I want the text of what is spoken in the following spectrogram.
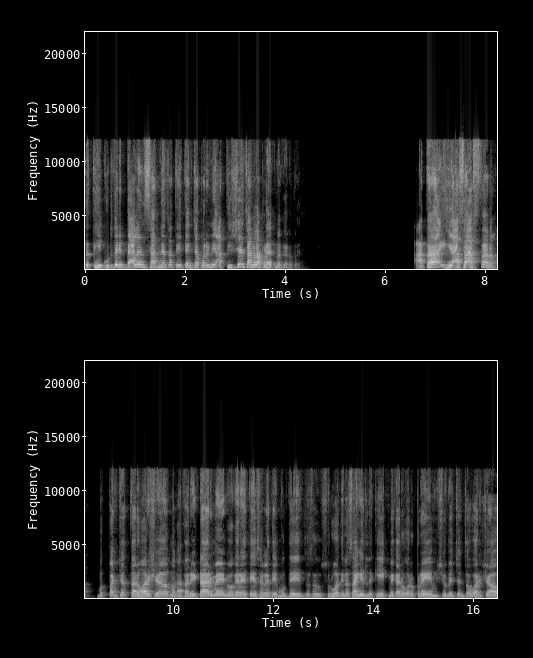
तर ते कुठेतरी बॅलन्स साधण्याचा ते त्यांच्यापर्यंत अतिशय चांगला प्रयत्न करत आहेत. आता हे असं असताना मग पंच्याहत्तर वर्ष मग आता रिटायरमेंट वगैरे ते सगळे ते मुद्दे जसं सुरुवातीला सांगितलं की एकमेकांवर प्रेम शुभेच्छांचा वर्षाव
